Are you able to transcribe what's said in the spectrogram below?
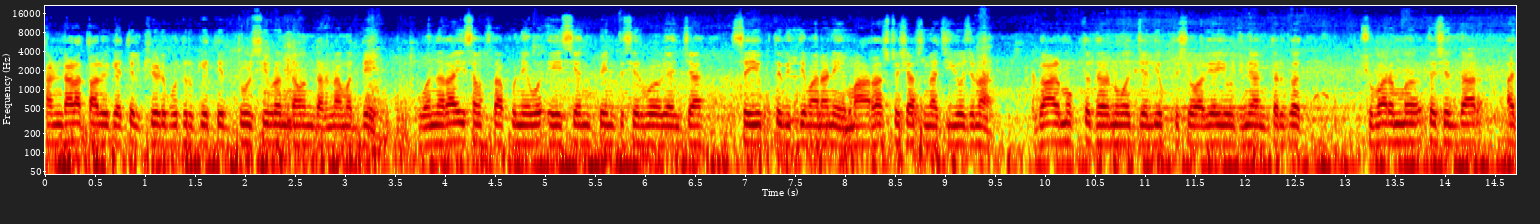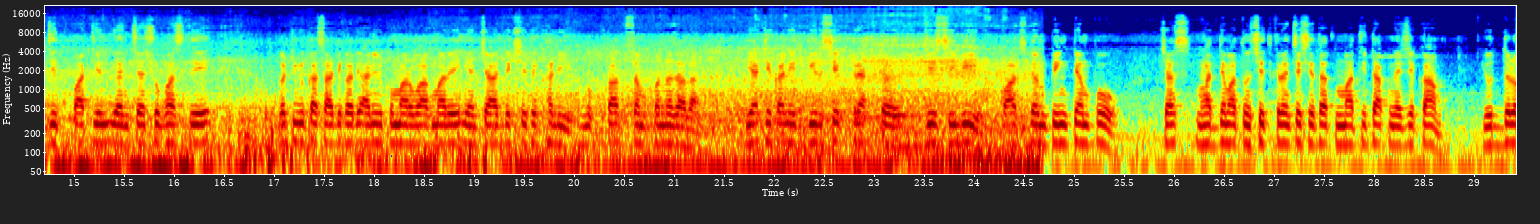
खंडाळा तालुक्यातील खेड बुद्रुक येथील तुळशी वृंदावन धरणामध्ये वनराई संस्था पुणे व एशियन पेंट शिरवळ यांच्या संयुक्त विद्यमानाने महाराष्ट्र शासनाची योजना गाळमुक्त धरण व जलयुक्त शिवार या योजनेअंतर्गत शुभारंभ तहसीलदार अजित पाटील यांच्या शुभास्ते गटविकास अधिकारी अनिल कुमार वाघमारे यांच्या अध्यक्षतेखाली नुकताच संपन्न झाला. या ठिकाणी दीडशे ट्रॅक्टर जे सी बी पाच डम्पिंग टेम्पोच्या माध्यमातून शेतकऱ्यांच्या शेतात माती टाकण्याचे काम युद्ध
